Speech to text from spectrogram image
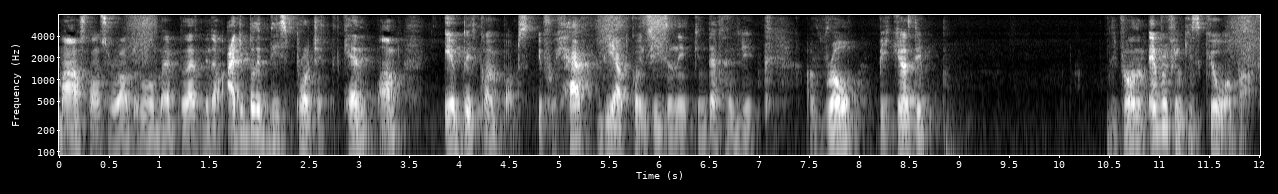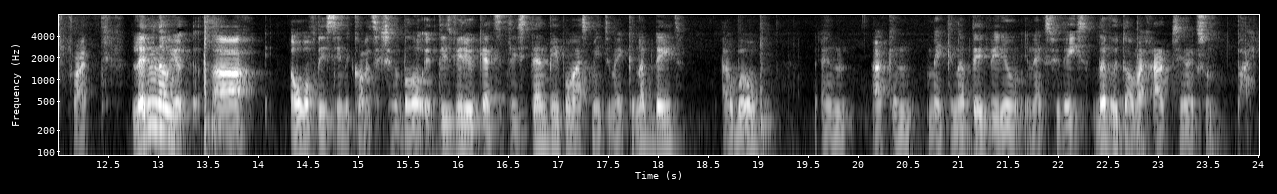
milestones around the roadmap, let me know. I do believe this project can pump if Bitcoin pumps. If we have the altcoin season, it can definitely uh, roll because the the volume, everything is cool about it, right? Let me know you, uh, all of this in the comment section below. If this video gets at least 10 people ask me to make an update, I will. And I can make an update video in next few days. Love you with all my heart. See you next one. Bye.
